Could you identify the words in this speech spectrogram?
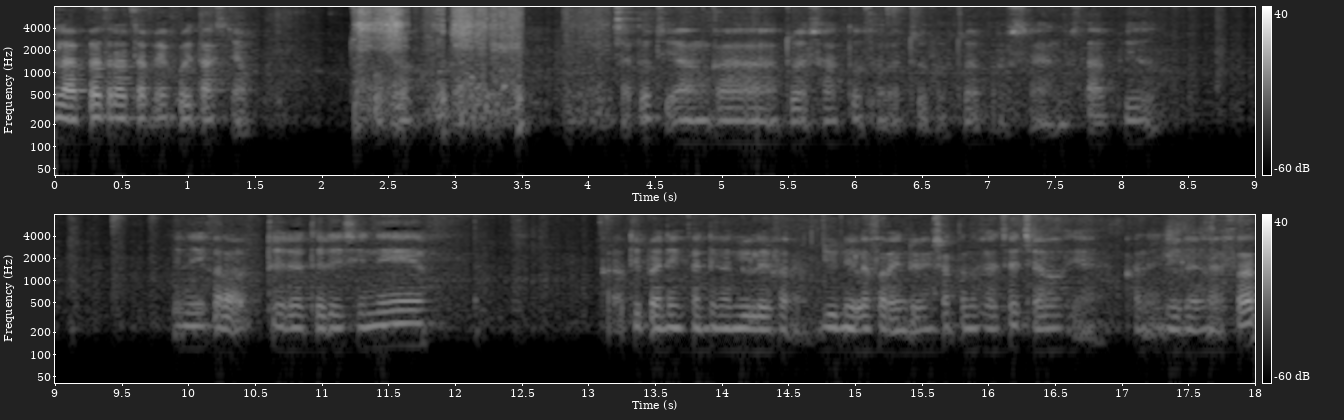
laba terhadap ekuitasnya. Cukup. Bagus itu di angka 21 sampai 22 persen stabil. Ini kalau dari dari sini kalau dibandingkan dengan Unilever Unilever Indonesia tentu saja jauh ya. Karena Unilever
